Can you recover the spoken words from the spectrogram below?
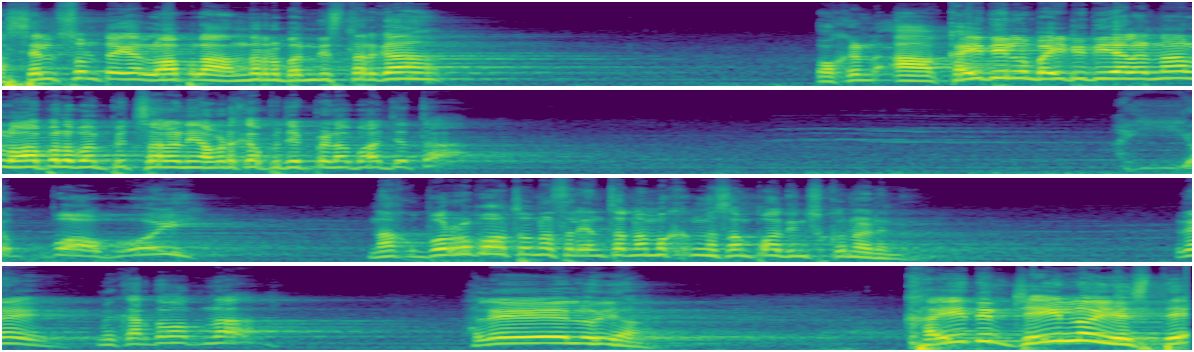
ఆ సెల్స్ ఉంటాయి లోపల అందరిని బంధిస్తారుగా. ఒక ఆ ఖైదీలను బయటికి తీయాలన్నా లోపల పంపించాలని ఎవడికప్ప చెప్పాడు ఆ బాధ్యత? అయ్యబ్బా పోయ్ నాకు బుర్రపోతుంది అసలు ఎంత నమ్మకంగా సంపాదించుకున్నాడని. రే మీకు అర్థమవుతుందా? హలేలుయ ఖైదీని జైల్లో వేస్తే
